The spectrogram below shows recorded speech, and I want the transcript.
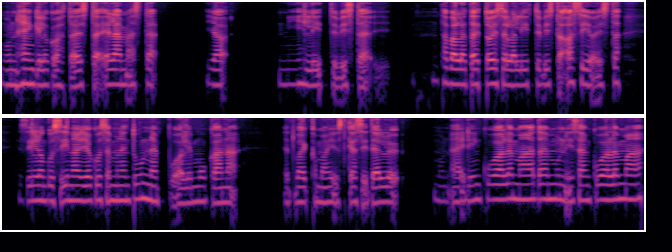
mun henkilökohtaista elämästä ja niihin liittyvistä tavalla tai toisella liittyvistä asioista – ja silloin kun siinä on joku semmoinen tunnepuoli mukana, että vaikka mä oon just käsitellyt mun äidin kuolemaa tai mun isän kuolemaa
